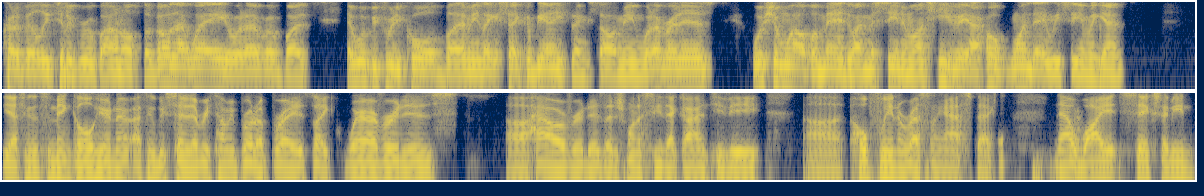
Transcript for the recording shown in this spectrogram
credibility to the group. I don't know if they'll go that way or whatever, but it would be pretty cool. But I mean, like I said, it could be anything. So I mean, whatever it is, wish him well. But man, do I miss seeing him on TV? I hope one day we see him again. Yeah, I think that's the main goal here, and I, think we've said it every time we brought up Bray. It's like wherever it is, uh, however it is, I just want to see that guy on TV. Uh, hopefully in a wrestling aspect. Now Wyatt six, I mean,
